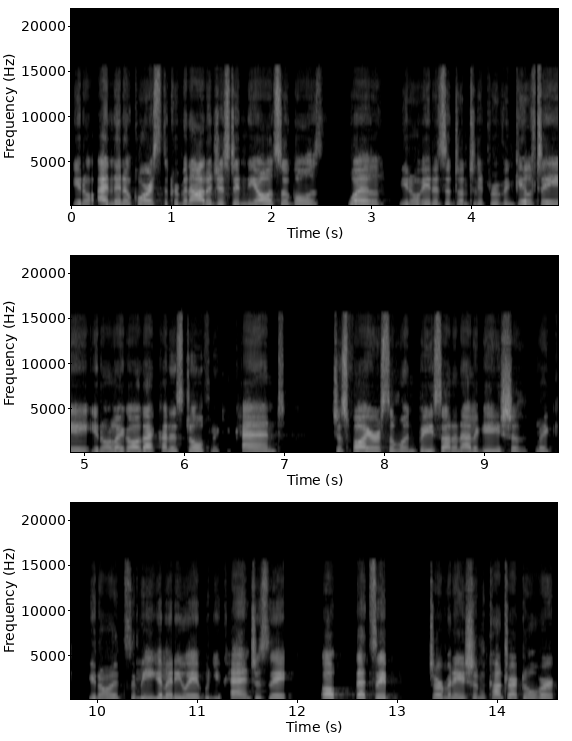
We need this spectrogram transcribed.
you know, and then of course the criminologist in me also goes, well, you know, innocent until proven guilty, you know, like all that kind of stuff. Like you can't just fire someone based on an allegation. Like, you know, it's illegal anyway, but you can't just say, oh, that's it, termination, contract over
